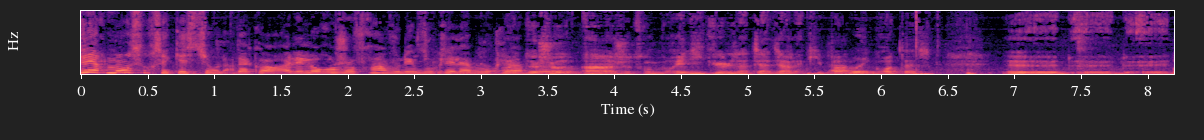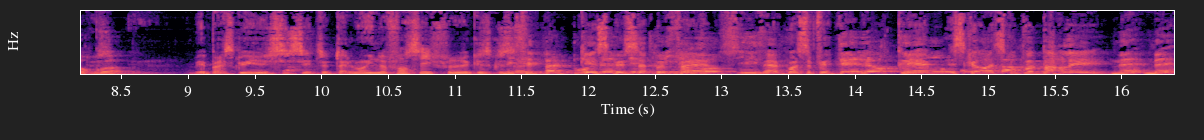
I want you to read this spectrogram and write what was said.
clairement sur ces questions-là. D'accord. Allez, Laurent Geoffrin, vous voulez boucler la boucle un deux choses. Un, je trouve ridicule d'interdire la kippa, grotesque. Euh, euh, euh, Pourquoi? Mais parce que c'est totalement inoffensif. Qu'est-ce que Mais ça, c'est pas le problème Qu'est-ce que ça peut faire inoffensif. Mais à quoi ça fait Dès lors que Mais est-ce qu'on peut parler Mais, mais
